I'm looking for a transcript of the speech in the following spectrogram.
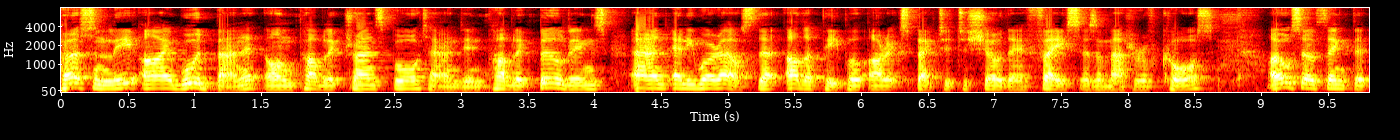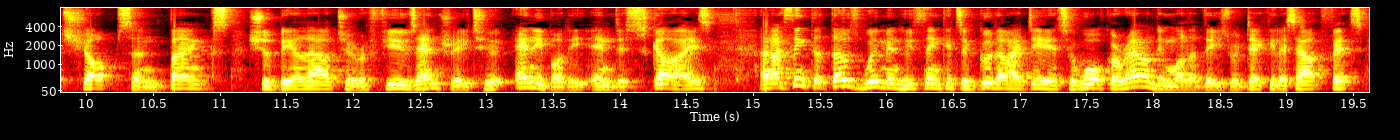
Personally, I would ban it on public transport and in public buildings and anywhere else that other people are expected to show their face as a matter of course. I also think that shops and banks should be allowed to refuse entry to anybody in disguise, and I think that those women who think it's a good idea to walk around in one of these ridiculous outfits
